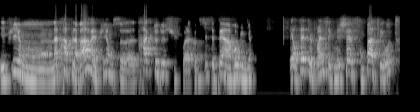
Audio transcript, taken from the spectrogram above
et puis on, attrape la barre, et puis on se tracte dessus, voilà, comme si c'était un rowing. Et en fait, le problème, c'est que mes chaises sont pas assez hautes,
